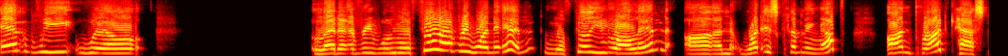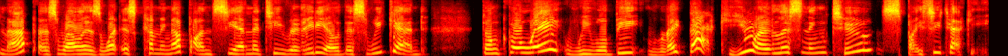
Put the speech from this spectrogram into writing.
and we will let everyone, we will fill everyone in. We'll fill you all in on what is coming up on Broadcast Map, as well as what is coming up on Siena T Radio this weekend. Don't go away. We will be right back. You are listening to Spicy Techy.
